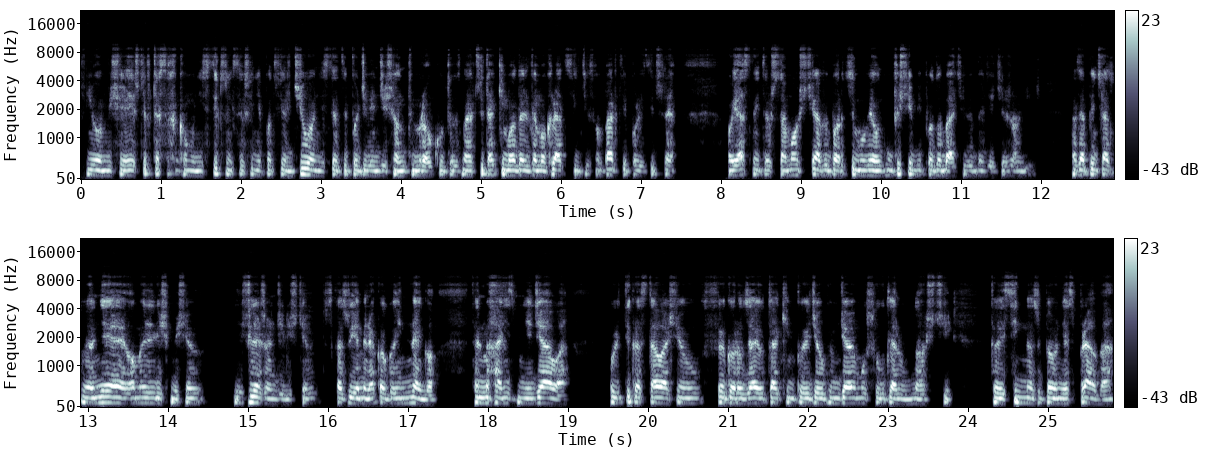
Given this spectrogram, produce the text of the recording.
śniło mi się jeszcze w czasach komunistycznych, co się nie potwierdziło niestety po 90 roku, to znaczy taki model demokracji, gdzie są partie polityczne o jasnej tożsamości, a wyborcy mówią, wy się mi podobacie, wy będziecie rządzić. A za pięć lat mówią, nie, omyliliśmy się, źle rządziliście, wskazujemy na kogo innego. Ten mechanizm nie działa polityka stała się swego rodzaju takim, powiedziałbym, działem usług dla ludności. To jest inna zupełnie sprawa.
